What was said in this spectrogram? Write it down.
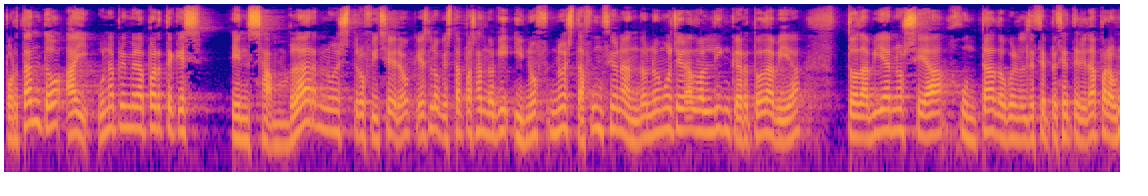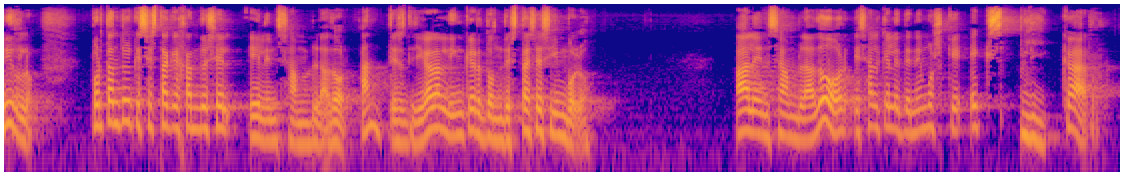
Por tanto, hay una primera parte que es ensamblar nuestro fichero, que es lo que está pasando aquí y no, no, está funcionando, no hemos llegado al linker todavía, todavía no se ha juntado con el de CPC Telera para unirlo. Por tanto, el que se está quejando es el, ensamblador, antes de llegar al linker donde está ese símbolo. Al ensamblador es al que le tenemos que explicar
